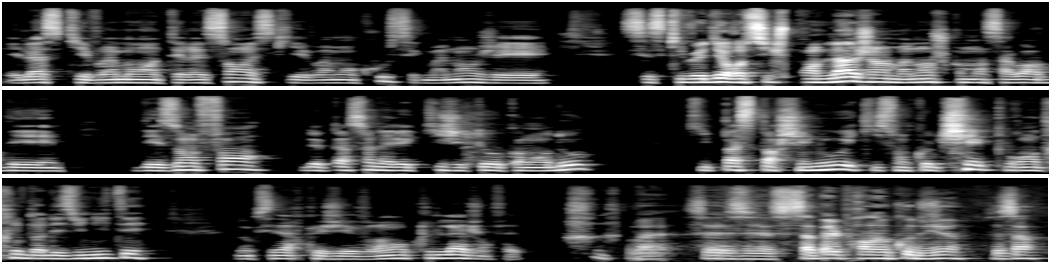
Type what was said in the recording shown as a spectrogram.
Et là, ce qui est vraiment intéressant et ce qui est vraiment cool, c'est que maintenant j'ai, c'est ce qui veut dire aussi que je prends de l'âge. Hein. Maintenant, je commence à avoir des, des enfants de personnes avec qui j'étais au commando qui passent par chez nous et qui sont coachés pour entrer dans des unités. Donc c'est-à-dire que j'ai vraiment pris de l'âge en fait. Ouais, ça s'appelle prendre un coup de vieux, c'est ça?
